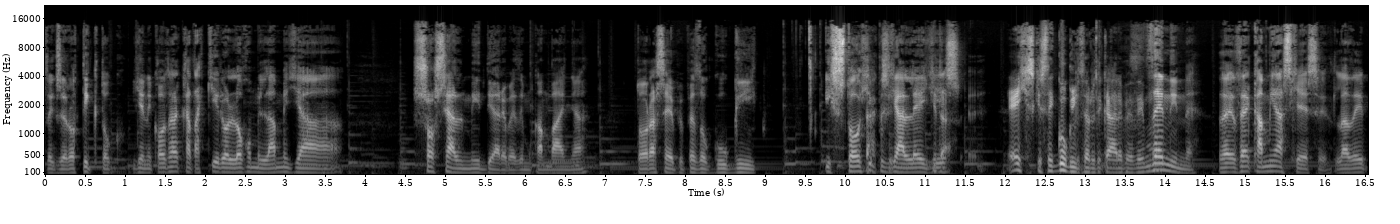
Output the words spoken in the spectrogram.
δεν ξέρω, TikTok. Γενικότερα, κατά κύριο λόγο, μιλάμε για social media, ρε παιδί μου, καμπάνια. Τώρα σε επίπεδο Google, οι στόχοι Εντάξει, που διαλέγεις Έχεις και στην Google θεωρητικά, ρε παιδί μου. δεν είναι. Δεν, δεν, καμία σχέση. Δηλαδή,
